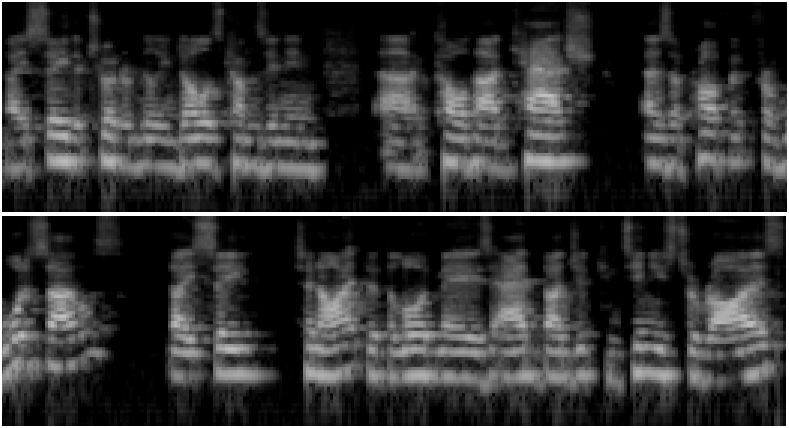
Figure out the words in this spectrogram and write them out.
they see that two hundred million dollars comes in in uh, cold hard cash as a profit from water sales. They see tonight that the Lord Mayor's ad budget continues to rise,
